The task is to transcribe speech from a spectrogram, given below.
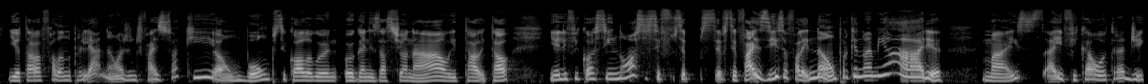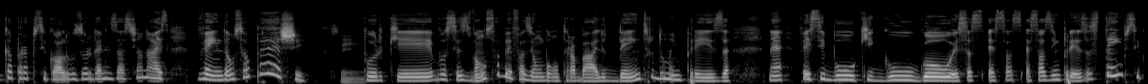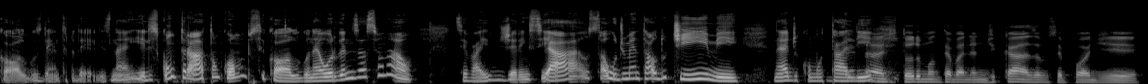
E eu tava falando para ele: ah, não, a gente faz isso aqui, ó, um bom psicólogo organizacional e tal e tal. E ele ficou assim: nossa, você faz isso? Eu falei: não, porque não é minha área. Mas aí fica outra dica para psicólogos organizacionais: vendam seu peixe. Sim. Porque vocês vão saber fazer um bom trabalho dentro de uma empresa, né? Facebook, Google, essas, essas, essas empresas têm psicólogos dentro deles, né? E eles contratam como psicólogo, né? Organizacional. Você vai gerenciar a saúde mental do time, né? De como tá é ali. Todo mundo trabalhando de casa, você pode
